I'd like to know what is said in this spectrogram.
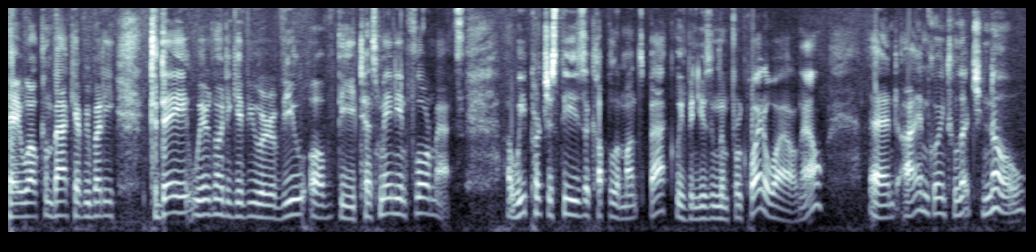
Hey, welcome back everybody. Today we're going to give you a review of the Tesmanian floor mats. Uh, we purchased these a couple of months back. We've been using them for quite a while now. And I am going to let you know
